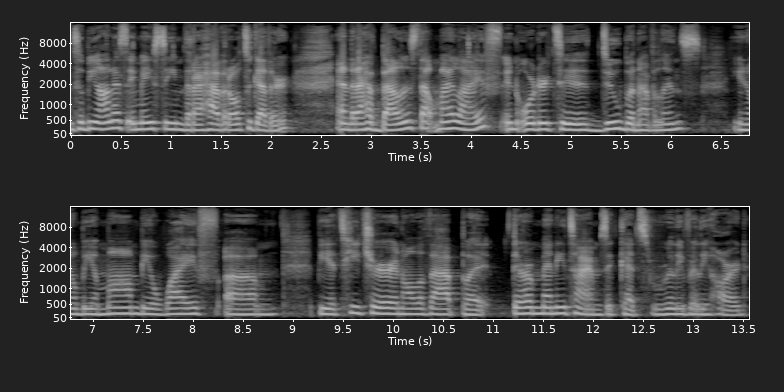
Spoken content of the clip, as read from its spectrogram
And to be honest, it may seem that I have it all together and that I have balanced out my life in order to do benevolence, you know, be a mom, be a wife, um, be a teacher, and all of that. But there are many times it gets really, really hard.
